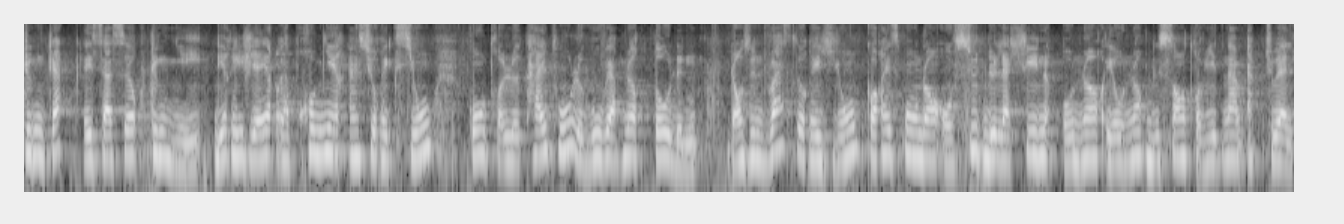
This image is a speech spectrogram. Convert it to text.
Trung Trắc et sa sœur Trung Nhi dirigèrent la première insurrection contre le Taitu, le gouverneur Toden, dans une vaste région correspondant au sud de la Chine, au nord et au nord du centre Vietnam actuel.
